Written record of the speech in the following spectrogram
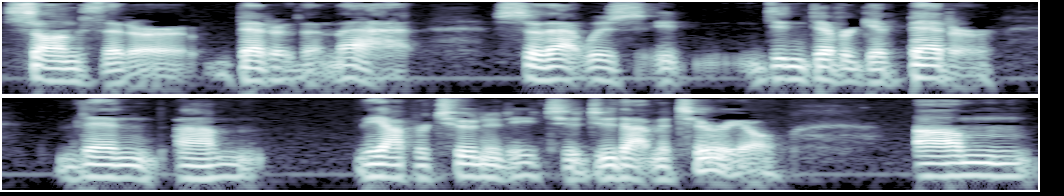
songs that are better than that. So that was it. Didn't ever get better than um, the opportunity to do that material. Um,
